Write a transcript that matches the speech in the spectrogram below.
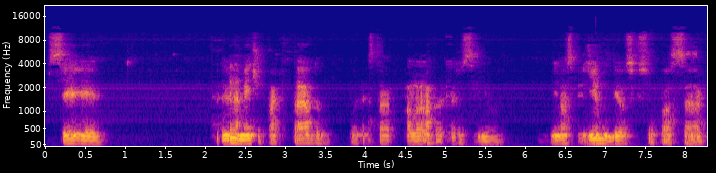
ser plenamente impactado por esta palavra que é do Senhor. E nós pedimos, Deus, que o Senhor possa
